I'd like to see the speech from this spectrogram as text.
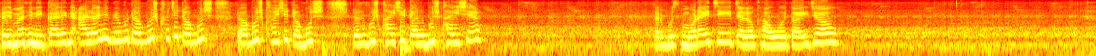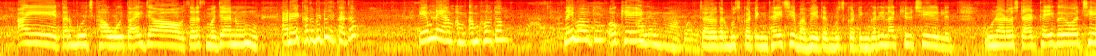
ફ્રીજમાંથી નીકાળીને આલોહી બેબુ ટબુશ ખાય છે ટબુશ ટબુશ ખાય છે ટબુશ ટરબૂચ ખાય છે ટરબૂચ ખાય છે. તરબૂચ મોડાય છે ચાલો ખાવું હોય તો આવી જાઓ. એ તરબૂચ ખાવું હોય તો આવી જાઓ સરસ મજાનું. આરો એ ખાતો બેટું એ ખાતો એમ નહીં આમ આમ ખાવ તો? નહીં ભાવતું? ઓકે. ચાલો તરબૂચ કટિંગ થાય છે ભાભીએ તરબૂચ કટિંગ કરી નાખ્યું છે એટલે ઉનાળો સ્ટાર્ટ થઈ ગયો છે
